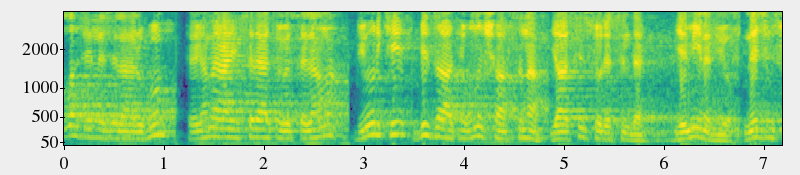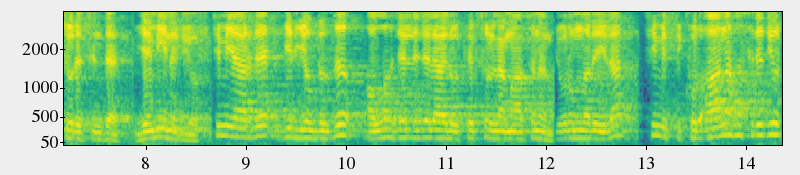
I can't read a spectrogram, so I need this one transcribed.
Allah Celle Celaluhu Peygamber Aleyhisselatü Vesselam'a diyor ki bizatihi onun şahsına Yasin suresinde yemin ediyor. Necm suresinde yemin ediyor. Kimi yerde bir yıldızı Allah Celle Celaluhu tefsir lemasının yorumlarıyla kimisi Kur'an'a hasrediyor,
